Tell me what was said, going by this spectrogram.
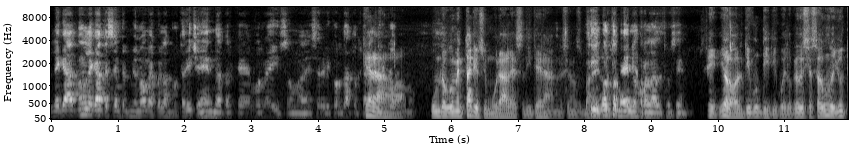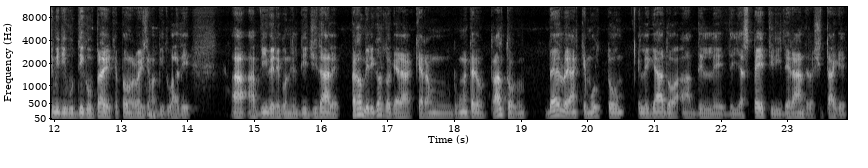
lega, non legate sempre il mio nome a quella brutta vicenda perché vorrei insomma essere ricordato per Era un documentario sui murales di Teheran se non sbaglio. Sì, molto bello tra l'altro, sì. Sì, io ho il DVD di quello, credo sia stato uno degli ultimi DVD comprati perché poi ormai siamo abituati a, a, vivere con il digitale, però mi ricordo che era, che era un documentario tra l'altro bello e anche molto legato a delle, degli aspetti di Teheran, della città che,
